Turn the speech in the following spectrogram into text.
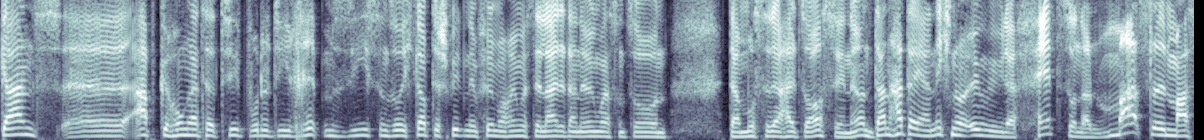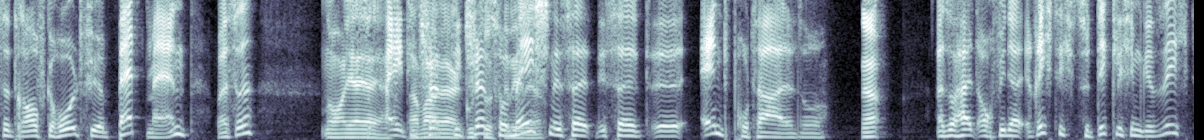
ganz äh, abgehungerter Typ, wo du die Rippen siehst und so. Ich glaube, der spielt in dem Film auch irgendwas, der leidet an irgendwas und so und da musste der halt so aussehen, ne? Und dann hat er ja nicht nur irgendwie wieder Fett, sondern Muskelmasse draufgeholt für Batman, weißt du? Oh, ja, ja, ja. Ey, die, Tra die Transformation ist halt, ist halt äh, endbrutal so. Ja. Also halt auch wieder richtig zu dicklich im Gesicht,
